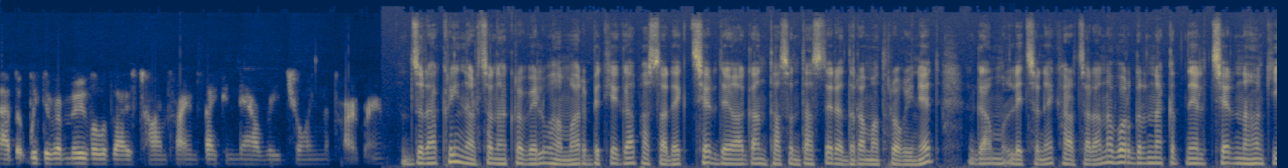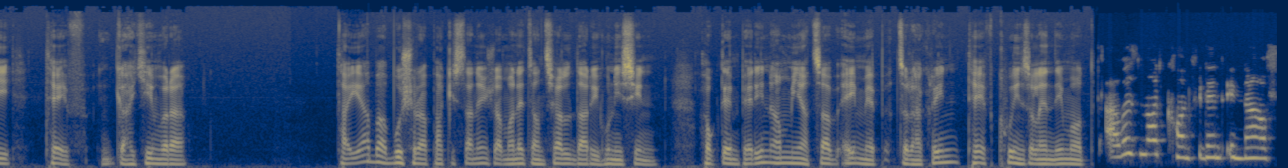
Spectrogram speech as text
Uh, but with the removal of those timeframes, they can now rejoin the program. Ծրագրին արձանագրվելու համար պետք է գապ հաստատեք ծեր դեղական դասընթացները դրամատրողին հետ կամ լեցնեք հարցարանը, որ գրնակտնել ծեր նահանգի թեև գայքին վրա Թայաբա Բուշրա Պակիստանին ժամանեց անցյալ դարի հունիսին հոկտեմբերին ամիացավ AMEP ծրագրին թեև Queensland-ի մոտ I was not confident enough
